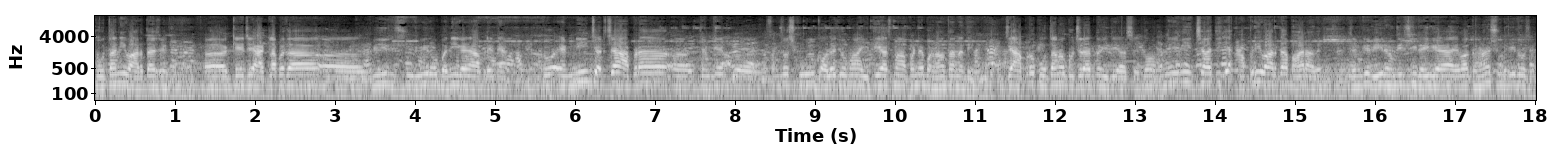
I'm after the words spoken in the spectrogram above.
પોતાની વાર્તા છે કે જે આટલા બધા વીર, શૂરવીરો બની ગયા આપણે ત્યાં. તો એમની ચર્ચા આપણા જેમ કે સમજો સ્કૂલ, કોલેજોમાં, ઇતિહાસમાં આપણને ભણાવતા નથી. જે આપણો પોતાનો ગુજરાતનો ઇતિહાસ છે. તો અમને એવી ઈચ્છા હતી કે આપણી વાર્તા બહાર આવે. જેમ કે વીર હમીરજી રહી ગયા, એવા ઘણા શૂરવીરો છે.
